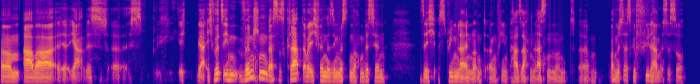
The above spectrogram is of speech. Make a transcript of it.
Ähm, aber äh, ja, es äh, ist, ich, ja, ich würde es ihnen wünschen, dass es klappt, aber ich finde, sie müssten noch ein bisschen sich streamlinen und irgendwie ein paar Sachen lassen und ähm, man müsste das Gefühl haben, es ist so,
